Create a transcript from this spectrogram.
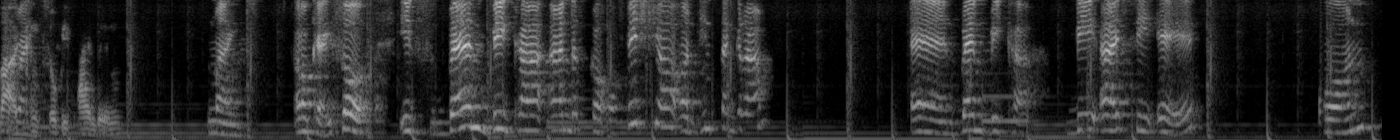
that right. can still be finding. Right. Okay, so it's Ben Bica underscore official on Instagram and Ben Bica B I C A on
